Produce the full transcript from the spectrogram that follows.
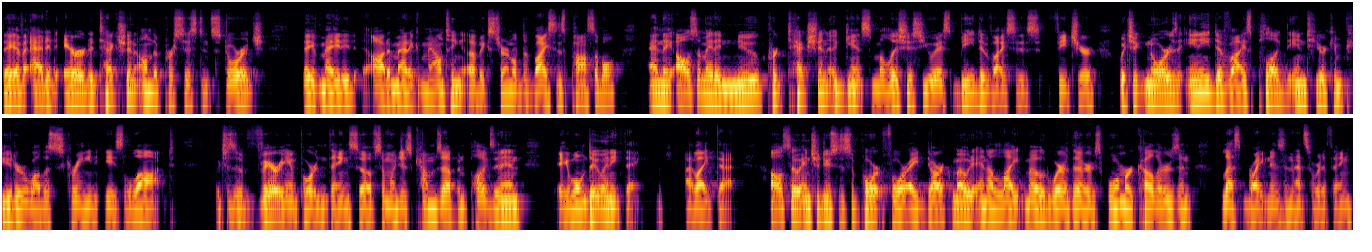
They have added error detection on the persistent storage. They've made automatic mounting of external devices possible. And they also made a new protection against malicious USB devices feature, which ignores any device plugged into your computer while the screen is locked, which is a very important thing. So if someone just comes up and plugs it in, it won't do anything, which I like that. Also introduces support for a dark mode and a light mode where there's warmer colors and less brightness and that sort of thing.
